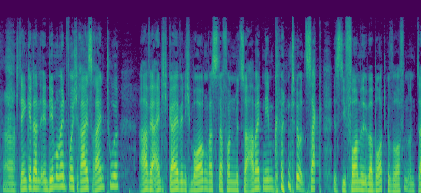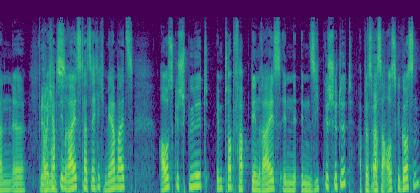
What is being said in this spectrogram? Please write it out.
ich denke dann in dem Moment, wo ich Reis reintue, ah, wäre eigentlich geil, wenn ich morgen was davon mit zur Arbeit nehmen könnte und zack, ist die Formel über Bord geworfen und dann, äh, aber ich habe den Reis tatsächlich mehrmals ausgespült im Topf, habe den Reis in, in ein Sieb geschüttet, habe das Wasser ausgegossen,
